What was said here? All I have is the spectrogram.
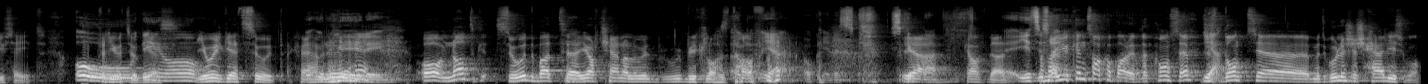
you say it Oh, في اليوتيوب yes damn. you will get sued oh not sued but uh, your channel will will be closed off. Yeah okay let's skip yeah that. cut that. It's so about- you can talk about it. The concept just Yeah. don't uh, ما تقولش شحال يسوى.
